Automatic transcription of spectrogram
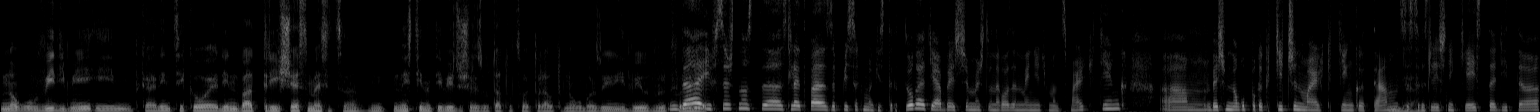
много видими и така един цикъл е 1, 2, 3, 6 месеца. Наистина ти виждаш резултат от своята работа много бързо и идва и удовлетворение. Да, и всъщност след това записах магистратура. Тя беше международен менеджмент с маркетинг. Ам, беше много практичен маркетинга там, да. с различни кейс стадита.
